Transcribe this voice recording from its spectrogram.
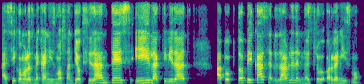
así como los mecanismos antioxidantes y la actividad apoptópica saludable de nuestro organismo.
